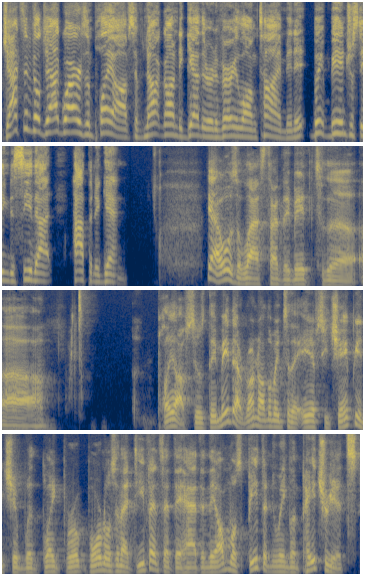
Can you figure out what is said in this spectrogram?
Jacksonville Jaguars and playoffs have not gone together in a very long time, and it would be interesting to see that happen again. Yeah, what was the last time they made it to the uh, playoffs? It was, they made that run all the way to the AFC Championship with Blake Bortles and that defense that they had, and they almost beat the New England Patriots.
